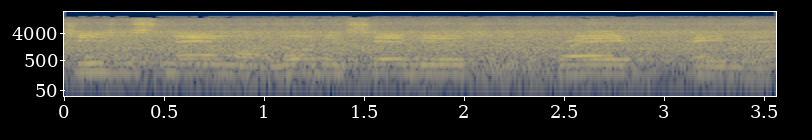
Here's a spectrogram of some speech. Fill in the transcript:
In Jesus' name, our Lord and Savior, we pray. Amen.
